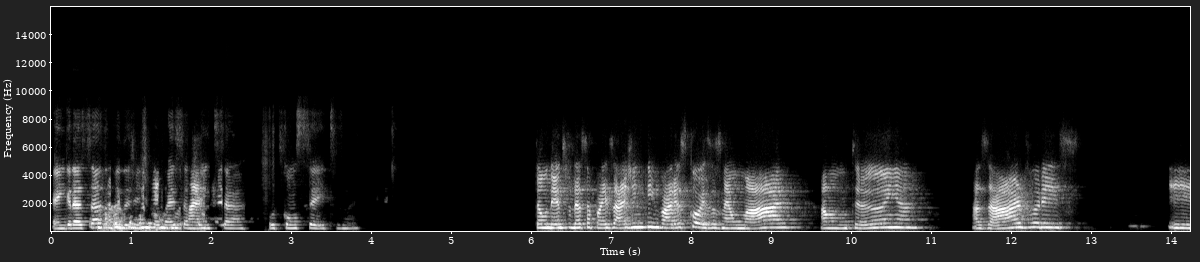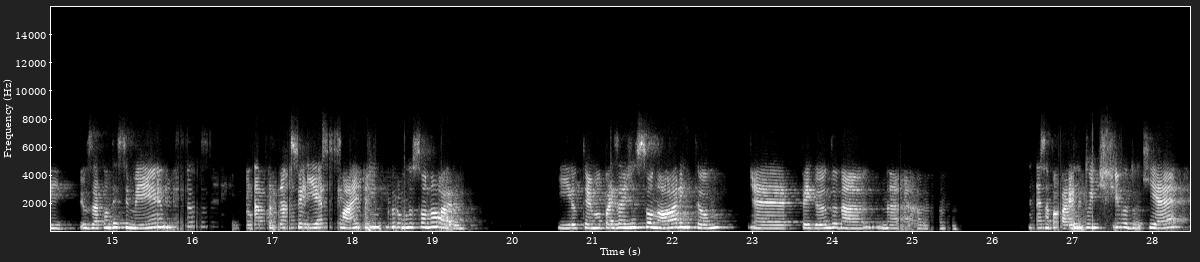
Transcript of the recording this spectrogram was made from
É engraçado quando a gente começa a pensar os conceitos, né? Então, dentro dessa paisagem tem várias coisas, né? O mar, a montanha, as árvores e, os acontecimentos. Então, dá para transferir essa imagem para o mundo sonoro. E o termo paisagem sonora, então, é, pegando na, na, nessa parte intuitiva do que é,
